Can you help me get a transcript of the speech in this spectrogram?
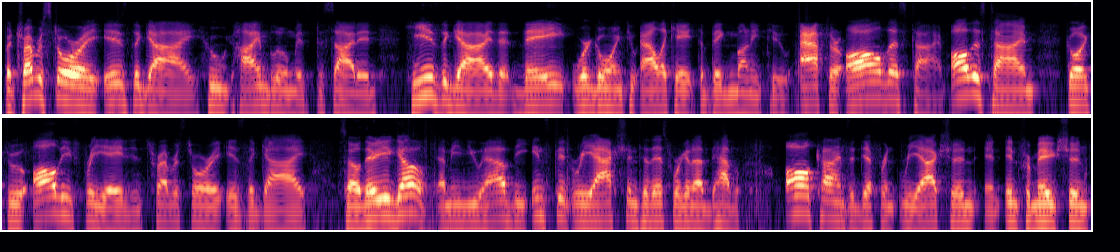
But Trevor Story is the guy who Chaim Bloom has decided he is the guy that they were going to allocate the big money to. After all this time, all this time going through all these free agents, Trevor Story is the guy. So there you go. I mean, you have the instant reaction to this. We're going to have all kinds of different reaction and information.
